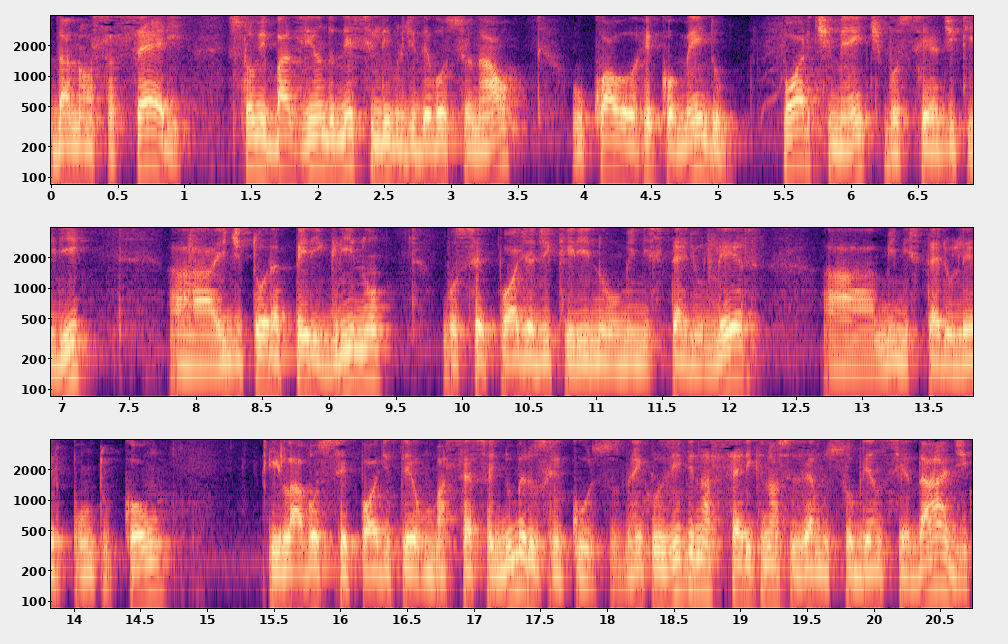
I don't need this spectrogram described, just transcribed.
da nossa série. Estou me baseando nesse livro de devocional, o qual eu recomendo fortemente você adquirir. A editora Peregrino, você pode adquirir no Ministério Ler, ministérioler.com e lá você pode ter um acesso a inúmeros recursos. Né? Inclusive na série que nós fizemos sobre ansiedade,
